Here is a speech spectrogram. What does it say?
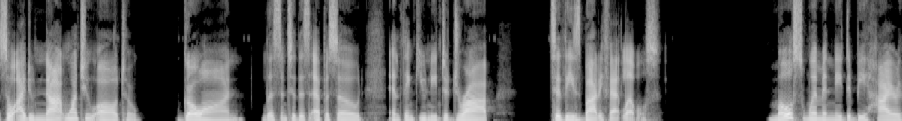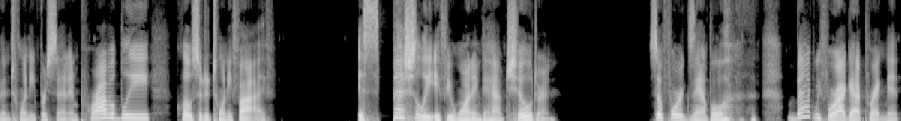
So, I do not want you all to go on, listen to this episode, and think you need to drop to these body fat levels. Most women need to be higher than 20% and probably closer to 25, especially if you're wanting to have children. So, for example, back before I got pregnant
